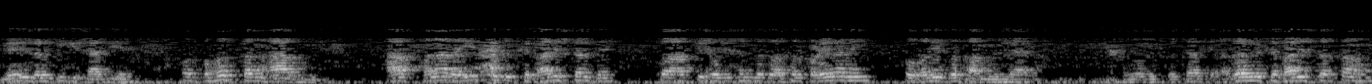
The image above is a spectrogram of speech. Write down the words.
میری لڑکی کی شادی ہے اور بہت تنگ ہار ہوئی آپ فنا رئیس کو کچھ سفارش کر دیں تو آپ کی پوزیشن پہ تو اثر پڑے گا نہیں، تو غریب کو کام مل جائے گا۔ انہوں نے سوچا کہ اگر میں سفارش کرتا ہوں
